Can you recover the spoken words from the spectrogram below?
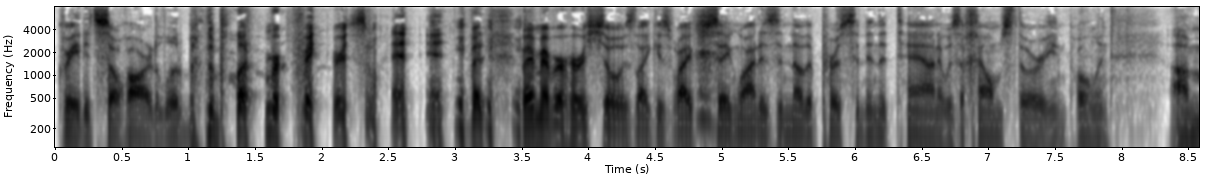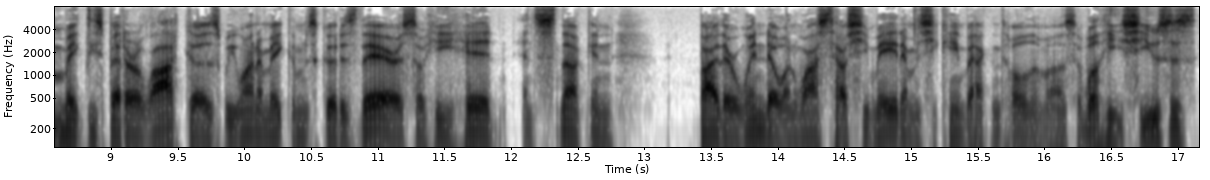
grated so hard, a little bit of the blood from her fingers went in. But, but I remember Herschel was like his wife saying, "Why does another person in the town?" It was a Chelm story in Poland. Um, make these better latkes. We want to make them as good as theirs. So he hid and snuck in by their window and watched how she made them. And she came back and told him, I said, well, he she uses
